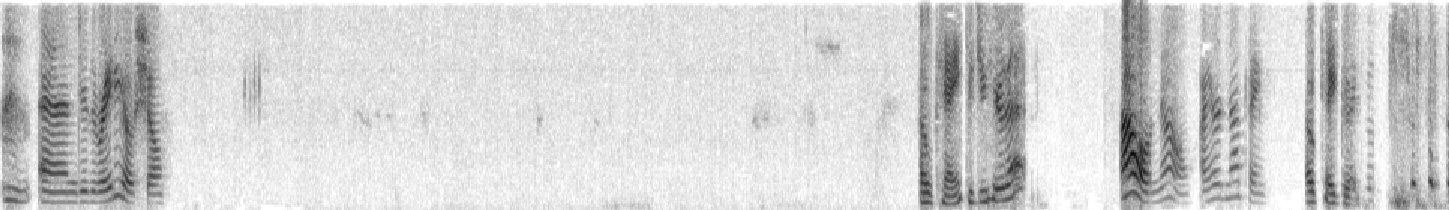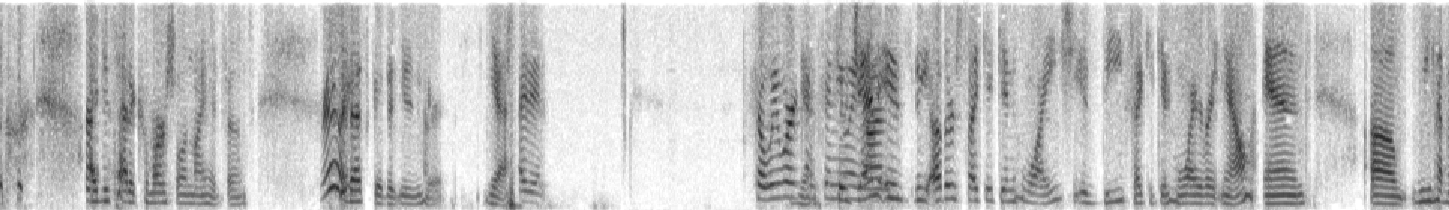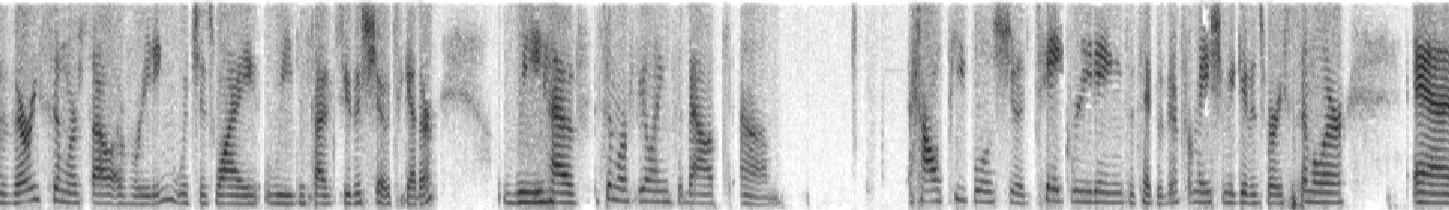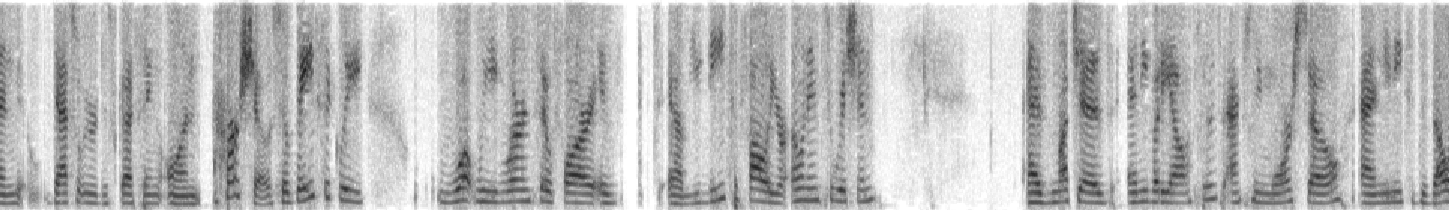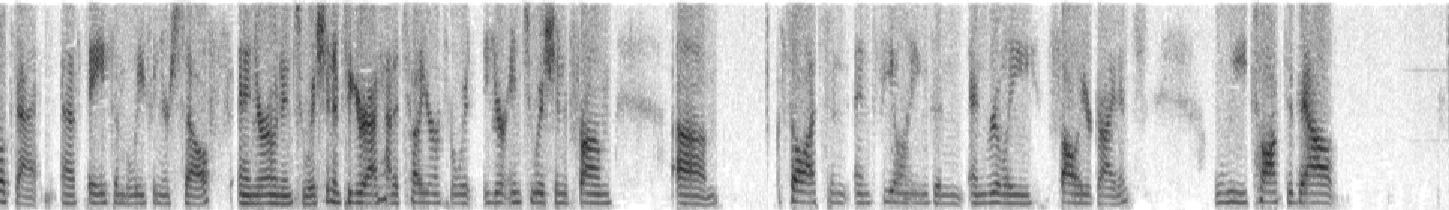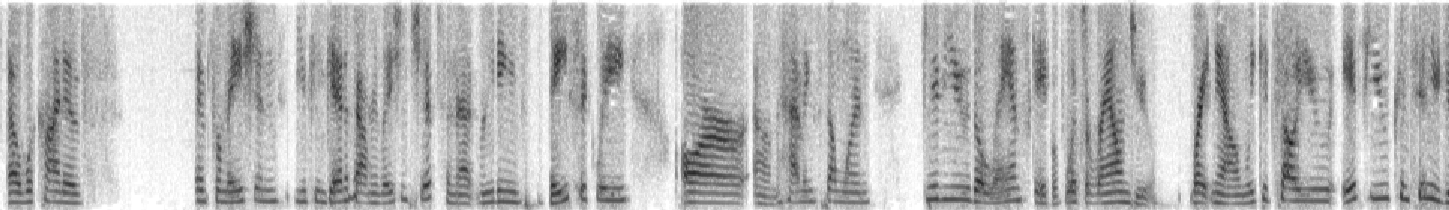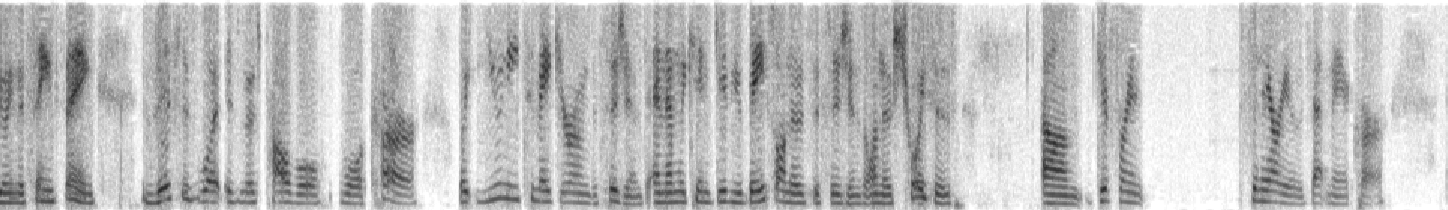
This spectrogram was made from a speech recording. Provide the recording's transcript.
and do the radio show. Okay. Did you hear that? Oh no, I heard nothing. Okay, good. I just had a commercial in my headphones. Really? So that's good that you didn't hear it. Yeah. I didn't. So we were yeah. continuing. So Jen on... is the other psychic in Hawaii. She is the psychic in Hawaii right now, and um, we have a very similar style of reading, which is why we decided to do this show together. We have similar feelings about um, how people should take readings. The type of information we give is very similar and that's what we were discussing on her show. So basically, what we've learned so far is um, you need to follow your own intuition as much as anybody else's, actually more so, and you need to develop that uh, faith and belief in yourself and your own intuition, and figure out how to tell your your intuition from um, thoughts and, and feelings, and and really follow your guidance. We talked about uh, what kind of information you can get about relationships, and that readings basically are um, having someone give you the landscape of what's around you right now. And we could tell you if you continue doing the same thing, this is what is most probable will occur, but you need to make your own decisions. And then we can give you, based on those decisions, on those choices, um, different scenarios that may occur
